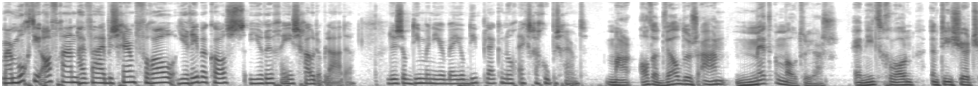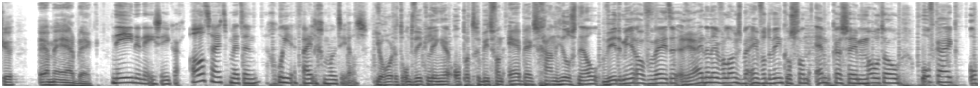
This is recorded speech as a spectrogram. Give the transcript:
Maar mocht hij afgaan, hij, hij beschermt vooral je ribbenkast, je rug en je schouderbladen. Dus op die manier ben je op die plekken nog extra goed beschermd. Maar altijd wel dus aan met een motorjas. En niet gewoon een t-shirtje en mijn airbag. Nee, nee, nee, zeker. Altijd met een goede, veilige motorjas. Je hoort het, ontwikkelingen op het gebied van airbags gaan heel snel. Wil je er meer over weten? Rijd dan even langs bij een van de winkels van MKC Moto. Of kijk op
